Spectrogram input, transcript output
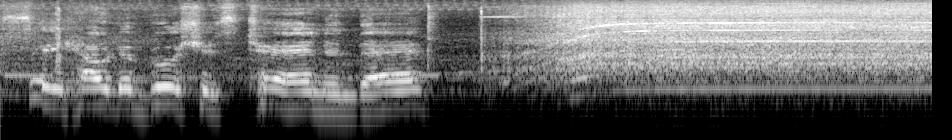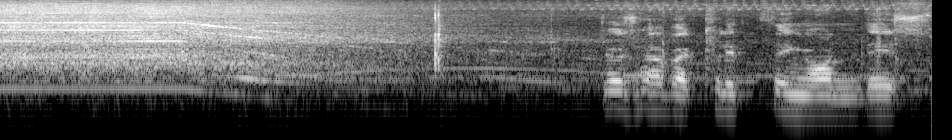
See how the brush is turning there. Does have a clip thing on this.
